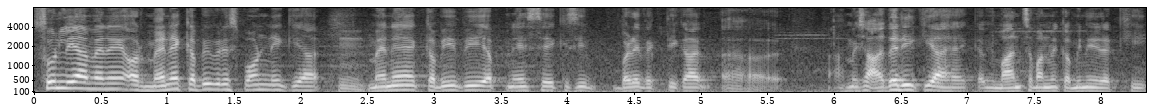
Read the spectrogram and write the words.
सुन लिया मैंने और मैंने कभी भी रिस्पॉन्ड नहीं किया। हम्म। मैंने कभी भी अपने से किसी बड़े व्यक्ति का आ, हमेशा आदर ही किया है कभी मान सम्मान में कमी नहीं रखी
